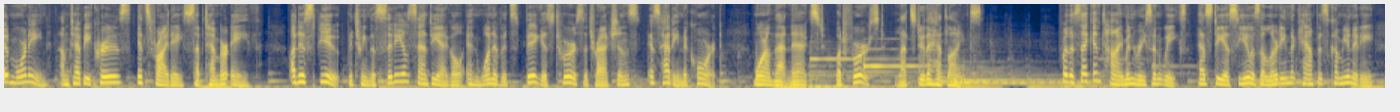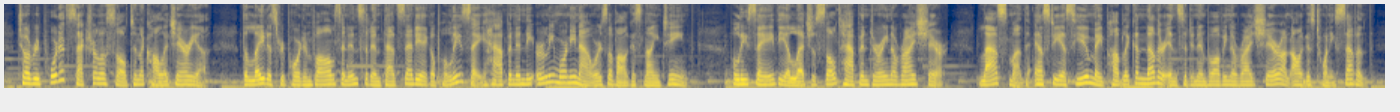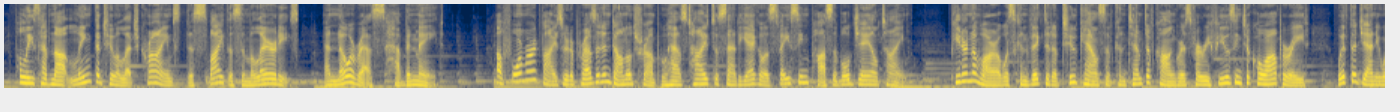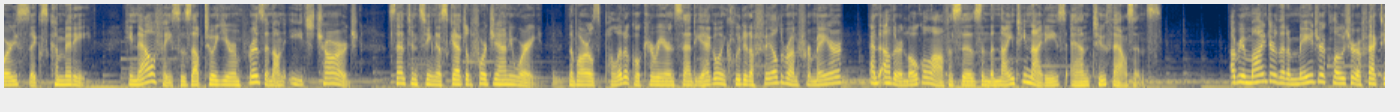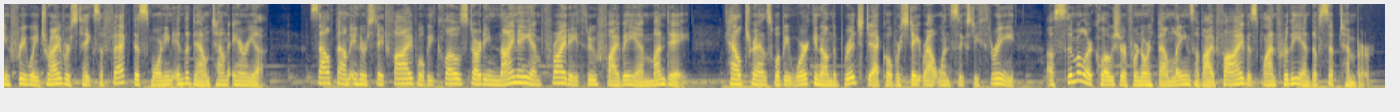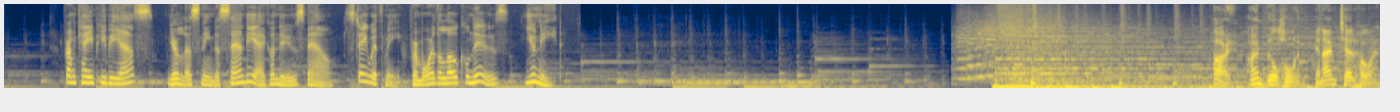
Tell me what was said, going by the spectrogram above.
Good morning. I'm Debbie Cruz. It's Friday, September 8th. A dispute between the city of San Diego and one of its biggest tourist attractions is heading to court. More on that next, but first, let's do the headlines. For the second time in recent weeks, SDSU is alerting the campus community to a reported sexual assault in the college area. The latest report involves an incident that San Diego police say happened in the early morning hours of August 19th. Police say the alleged assault happened during a rideshare. Last month, SDSU made public another incident involving a rideshare on August 27th. Police have not linked the two alleged crimes despite the similarities, and no arrests have been made. A former advisor to President Donald Trump who has ties to San Diego is facing possible jail time. Peter Navarro was convicted of two counts of contempt of Congress for refusing to cooperate with the January 6 committee. He now faces up to a year in prison on each charge. Sentencing is scheduled for January. Navarro's political career in San Diego included a failed run for mayor and other local offices in the 1990s and 2000s. A reminder that a major closure affecting freeway drivers takes effect this morning in the downtown area. Southbound Interstate 5 will be closed starting 9 a.m. Friday through 5 a.m. Monday. Caltrans will be working on the bridge deck over State Route 163. A similar closure for northbound lanes of I 5 is planned for the end of September. From KPBS, you're listening to San Diego News Now. Stay with me for more of the local news you need. Hi, I'm Bill Hoehn. And I'm Ted Hoehn.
